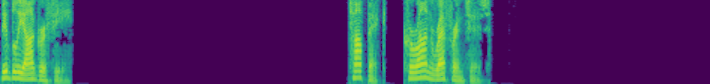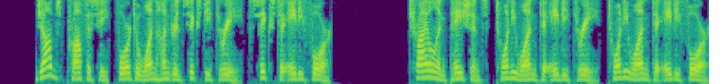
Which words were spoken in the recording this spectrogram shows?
Bibliography. Quran references. Job's Prophecy, 4 to 163 6–84 Trial and Patience, 21 to 83, 21 to 84,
